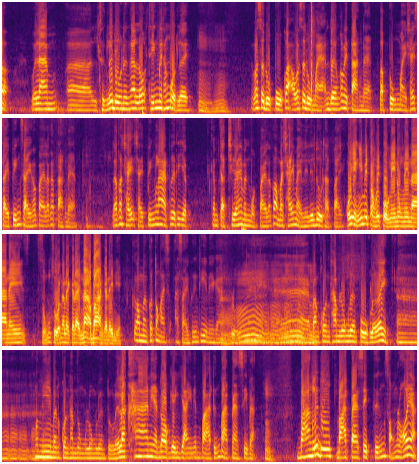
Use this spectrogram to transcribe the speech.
เวลาเอ่อถึงฤดูหนึ่งก็โละทิ้งไปทั้งหมดเลย อืมวัสดุปลูกก็เอาวัสดุใหม่อันเดิมก็ไปตากแดดปรับปรุงใหม่ใช้สายปิ้งใส่เข้าไปแล้วก็ตากแดด แล้วก็ใช้สายปิ้งราดเพื่อที่จะกำจัดเชื้อให้มันหมดไป แล้วก็เอามาใช้ใหม่ในฤดูถัดไป โอ้ยอย่างนี้ไม่ต้องไปปลูกในนงในนาใน สวนสวนอะไรก็ได้หน้าบ้านก็ได้นี่ ก็มันก็ต้องอาศอาศัยพื้นที่ในการปลูกอืไงมอืมเอออืมบางคนทำโรงเรือนปลูกเลยอ่าอ่าอ่าอ่าก็มีบางคนทำโรงโรงเรือนปลูกเลย ราคาเนี่ยดอกใหญ่ๆเนี่ยบาทถึงบาท 80อะอืม บางฤดูบาท 80 ถึง 200อะ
